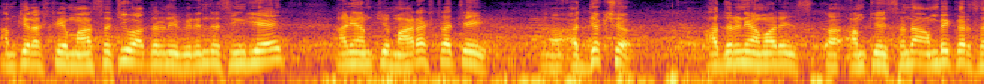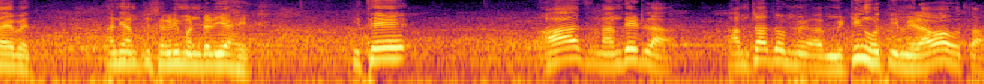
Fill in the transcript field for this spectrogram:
आमचे राष्ट्रीय महासचिव आदरणीय वीरेंद्र सिंगजी आहेत. आणि आमचे महाराष्ट्राचे अध्यक्ष आदरणीय हमारे स- आमचे सना आंबेकर साहेब आहेत आणि आमची सगळी मंडळी आहे. इथे आज नांदेडला आमचा जो मि मिटिंग होती मेळावा होता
